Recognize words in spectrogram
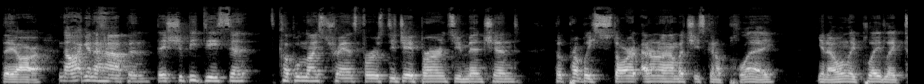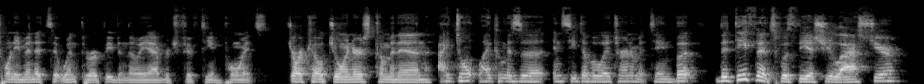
they are. Not going to happen. They should be decent. A couple nice transfers. DJ Burns, you mentioned. He'll probably start. I don't know how much he's going to play. You know, only played like 20 minutes at Winthrop, even though he averaged 15 points. Jarkel Joiner's coming in. I don't like him as a NCAA tournament team, but the defense was the issue last year.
